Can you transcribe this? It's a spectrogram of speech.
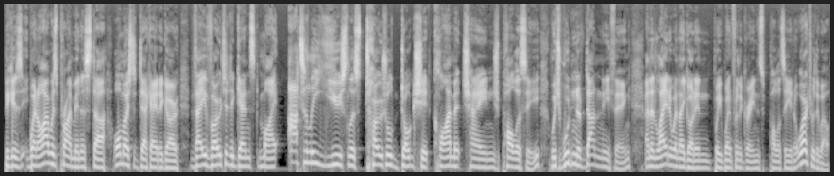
Because when I was Prime Minister almost a decade ago, they voted against my utterly useless, total dogshit climate change policy, which wouldn't have done anything. And then later, when they got in, we went for the Greens policy and it worked really well.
